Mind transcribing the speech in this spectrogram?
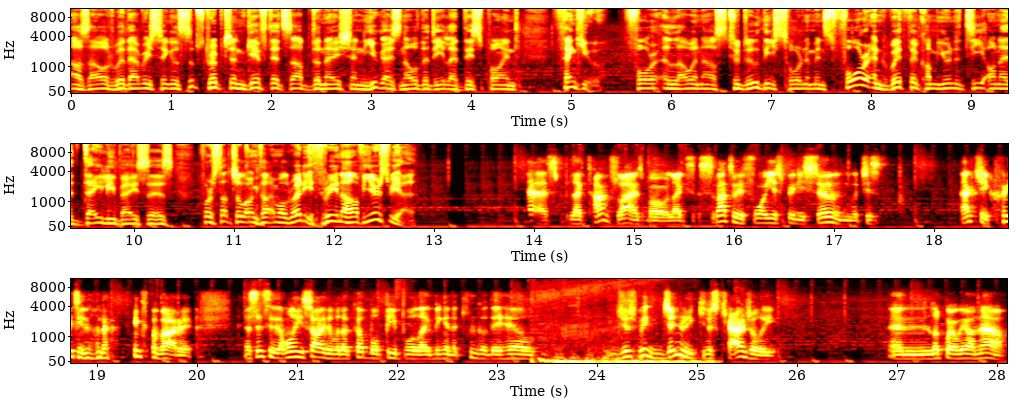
us out with every single subscription, gifted sub, donation. You guys know the deal at this point. Thank you for allowing us to do these tournaments for and with the community on a daily basis for such a long time already. Three and a half years, VL. Yeah, it's like time flies, bro. Like it's about to be four years pretty soon, which is actually crazy now that I think about it. And since it only started with a couple people like being in the King of the Hill, just being generally just casually. And look where we are now.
